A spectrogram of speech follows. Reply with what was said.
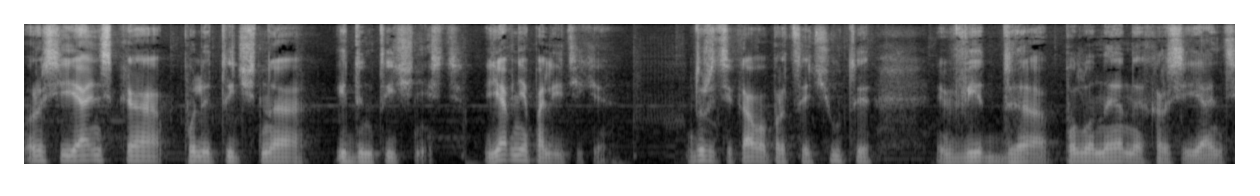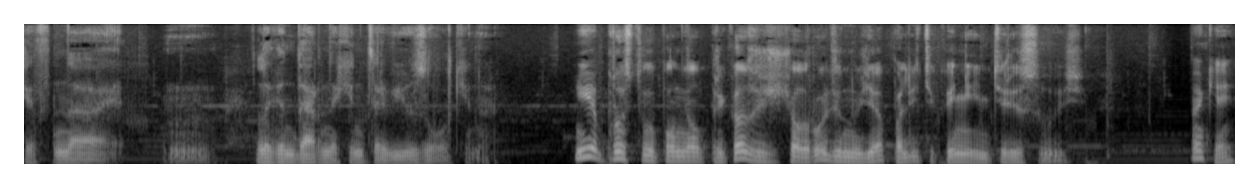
росіянська політична ідентичність. Я вне політики. Дуже цікаво про це чути Від е, полонених росіянців на легендарних інтерв'ю Золкіна. Я просто выполнял приказы, защищал родину, я политикой не интересуюсь. Окей.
